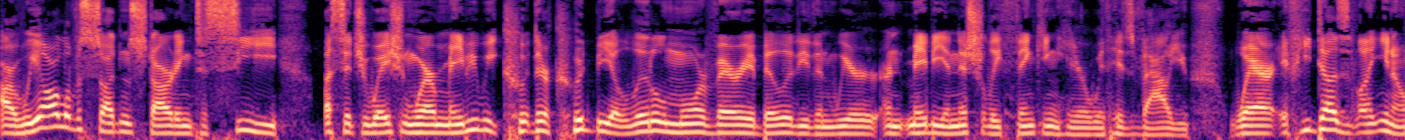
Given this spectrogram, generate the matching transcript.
Are we all of a sudden starting to see a situation where maybe we could there could be a little more variability than we're maybe initially thinking here with his value. Where if he does like you know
